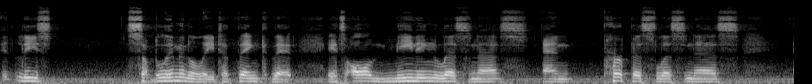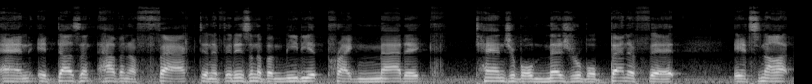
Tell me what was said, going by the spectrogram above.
at least subliminally, to think that it's all meaninglessness and purposelessness and it doesn't have an effect, and if it isn't of immediate, pragmatic, tangible, measurable benefit, it's not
